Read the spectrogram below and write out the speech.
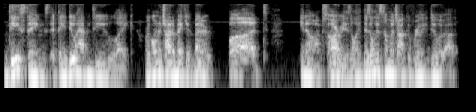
these things, if they do happen to you, like we're going to try to make it better. But you know, I'm sorry, there's only there's only so much I could really do about it.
